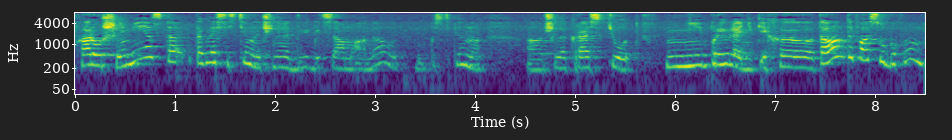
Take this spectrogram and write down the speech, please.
в хорошее место, и тогда система начинает двигать сама, да, вот постепенно э, человек растет, не проявляя никаких э, талантов особых, он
